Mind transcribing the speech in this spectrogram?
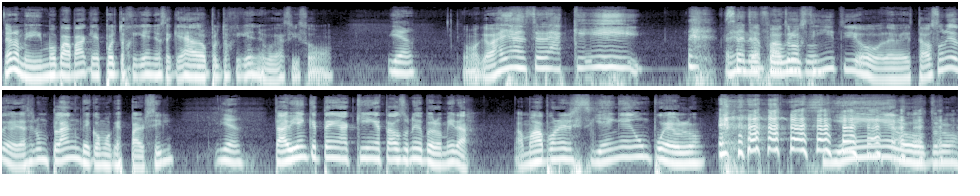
Bueno, mi mismo papá, que es puertorriqueño, se queja de los puertorriqueños, porque así somos. Yeah. Como que váyanse de aquí. Váyanse para otro sitio. De Estados Unidos debería ser un plan de como que esparcir. Yeah. Está bien que estén aquí en Estados Unidos, pero mira, vamos a poner 100 en un pueblo, 100 en el otro,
